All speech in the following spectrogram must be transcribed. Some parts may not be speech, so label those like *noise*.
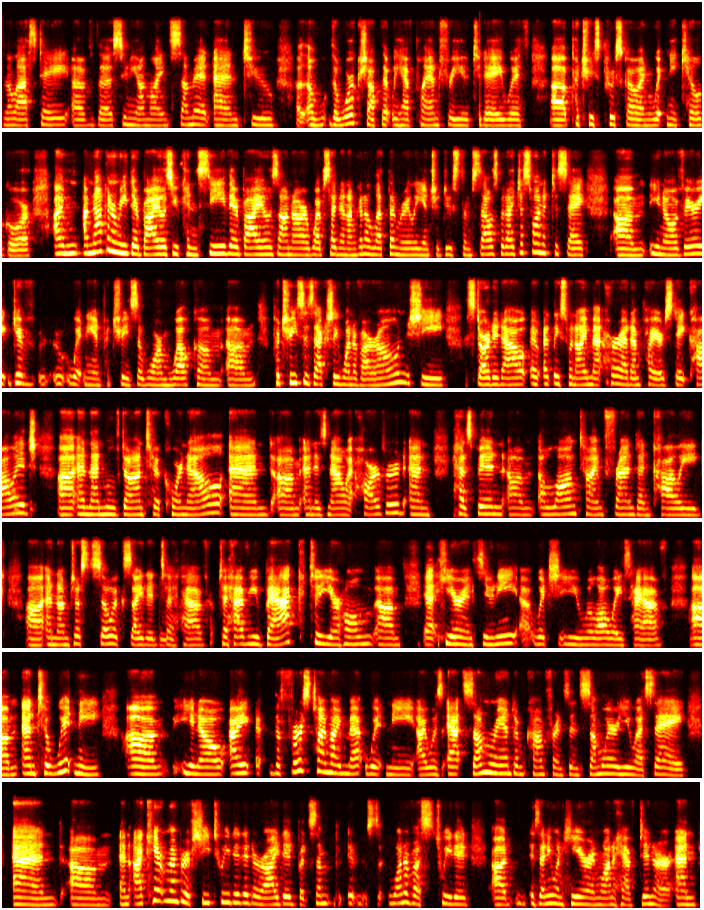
the last day of the SUNY Online Summit and to uh, uh, the workshop that we have planned for you today with uh, Patrice Prusko and Whitney Kilgore. I'm, I'm not going to read their bios. You can see their bios on our website and I'm going to let them really introduce themselves. But I just wanted to say, um, you know, a very, give Whitney and Patrice a warm welcome. Um, Patrice is actually one of our own. She started out, at least when I met her at Empire State College, uh, and then moved on to Cornell and um, and is now at Harvard and has been um, a longtime friend and colleague. Uh, and I'm just so excited to have to have you back to your home um, at, here in SUNY, uh, which you will always have. Um, and to Whitney, um, you know, I the first time I met Whitney, I was at some random conference in somewhere USA, and um, and I can't remember if she tweeted it or I did, but some was, one of us tweeted, uh, "Is anyone here and want to have dinner?" and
